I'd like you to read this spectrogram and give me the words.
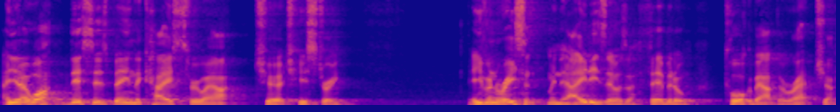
And you know what? This has been the case throughout church history. Even recent, I in the 80s, there was a fair bit of talk about the rapture.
